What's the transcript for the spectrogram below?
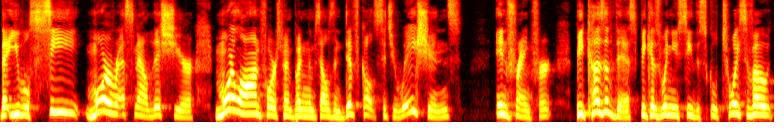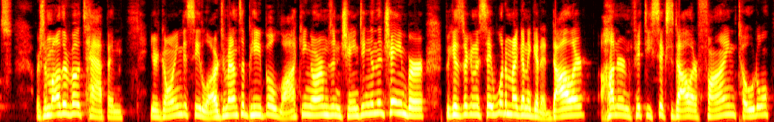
that you will see more arrests now this year, more law enforcement putting themselves in difficult situations in Frankfurt because of this. Because when you see the school choice votes or some other votes happen, you're going to see large amounts of people locking arms and chanting in the chamber because they're going to say, What am I going to get? A dollar, $156 fine total,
